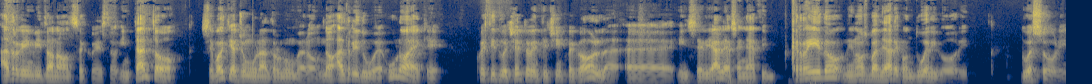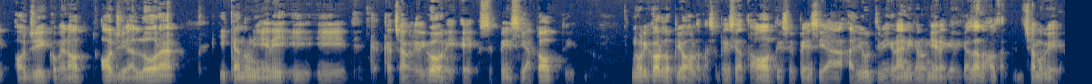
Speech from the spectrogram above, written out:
altro che invito a nozze questo. Intanto, se vuoi ti aggiungo un altro numero, no, altri due. Uno è che questi 225 gol eh, in ha segnati, credo di non sbagliare, con due rigori, due soli. Oggi, come no, oggi e allora i cannonieri i, i, cacciavano i rigori e se pensi a Totti, non ricordo Piola, ma se pensi a Totti, se pensi a, agli ultimi grandi cannonieri anche di casa nostra, diciamo che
